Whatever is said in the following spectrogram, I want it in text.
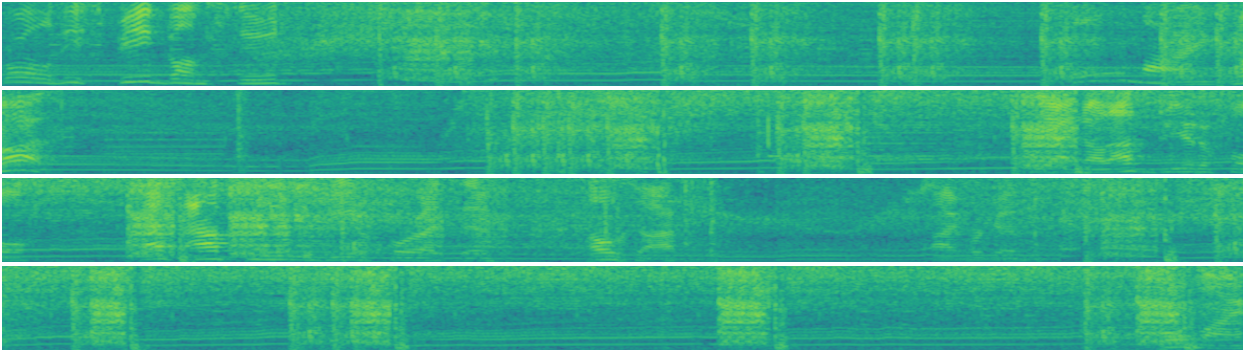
Bro, these speed bumps, dude. Oh my god! Yeah, no, that's beautiful. That's absolutely beautiful right there. Oh god. Alright, we're good. Oh my.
